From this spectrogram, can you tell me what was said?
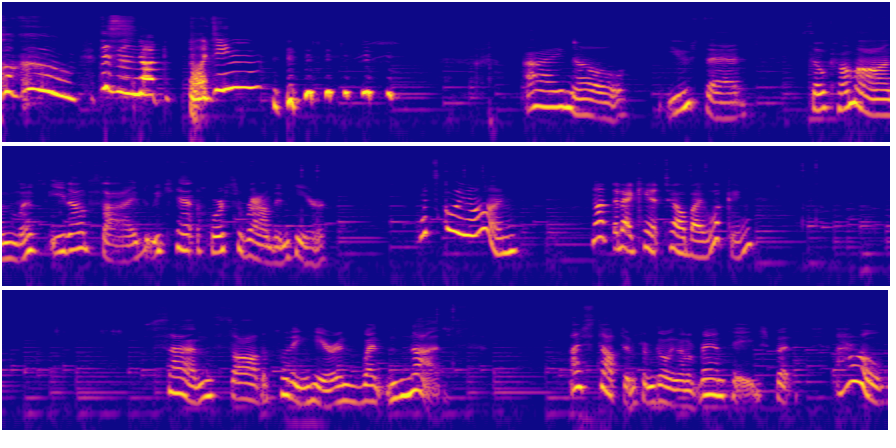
Cuckoo! This is not pudding! I know. You said. So come on, let's eat outside. We can't horse around in here. What's going on? Not that I can't tell by looking. San saw the pudding here and went nuts. I stopped him from going on a rampage, but ow,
